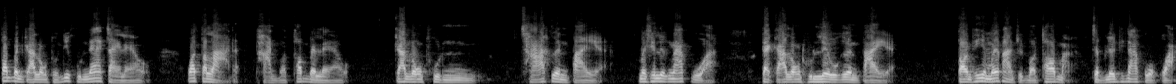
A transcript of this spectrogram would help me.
ต้องเป็นการลงทุนที่คุณแน่ใจแล้ว ว่าตลาดอะผ่านบอททอมไปแล้ว การลงทุนช้าเกินไปอะไม่ใช่เรื่องน่ากลัว แต่การลงทุนเร็วเกินไปอะตอนที่ยังไม่ผ่านจุดบอททอมอะจะเป็นเรื่องที่น่ากลัวกว่า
